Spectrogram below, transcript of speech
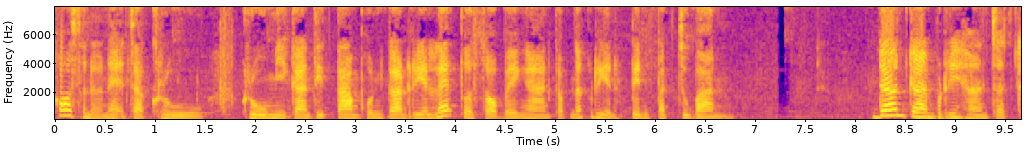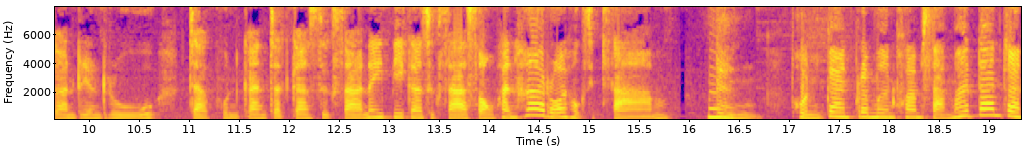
ข้อเสนอแนะจากครู ครูมีการติดตามผลการเรียนและตรวจสอบใบงานกับนักเรียนเป็นปัจจุบัน ด้านการบริหารจัดการเรียนรู้ จากผลการจัดการศึกษาในปีการศึกษา 2563 1. ผลการประเมินความสามารถด้านการ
